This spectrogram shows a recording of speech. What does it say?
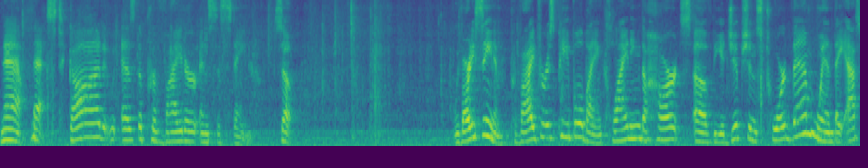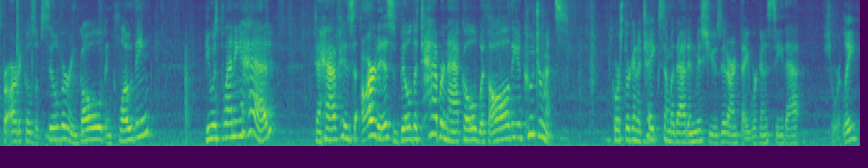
Now, next, God as the provider and sustainer. So, we've already seen him provide for his people by inclining the hearts of the Egyptians toward them when they asked for articles of silver and gold and clothing. He was planning ahead to have his artists build a tabernacle with all the accoutrements. Of course, they're going to take some of that and misuse it, aren't they? We're going to see that shortly.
